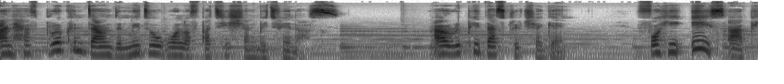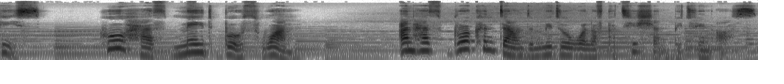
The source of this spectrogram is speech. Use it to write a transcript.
and hath broken down the middle wall of partition between us. I'll repeat that scripture again. For he is our peace, who hath made both one, and hath broken down the middle wall of partition between us.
